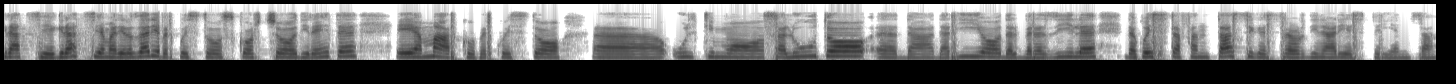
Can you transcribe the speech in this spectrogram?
Grazie, grazie a Maria Rosaria per questo scorcio di rete e a Marco per questo uh, ultimo saluto uh, da, da, Rio, dal Brasile, da questa fantastica e straordinaria esperienza.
